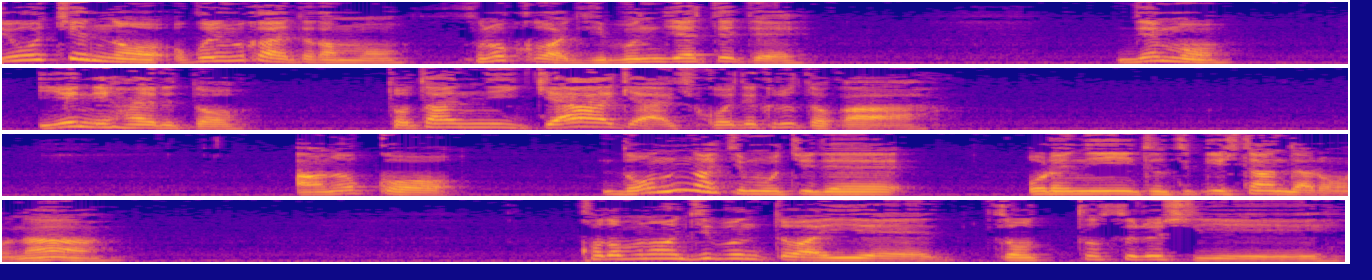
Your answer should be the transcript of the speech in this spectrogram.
幼稚園の送り迎えとかもその子が自分でやってて、でも家に入ると途端にギャーギャー聞こえてくるとか、あの子、どんな気持ちで俺に続きしたんだろうな。子供の自分とはいえ、ゾッとするし、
